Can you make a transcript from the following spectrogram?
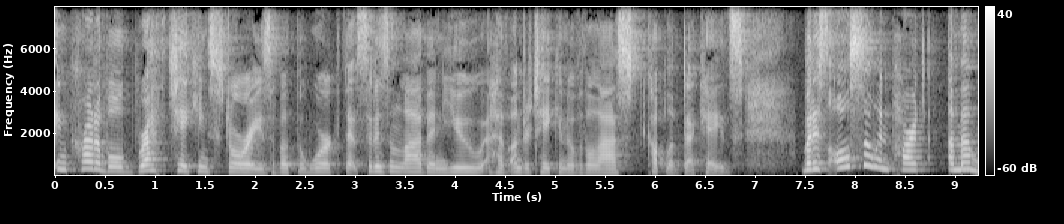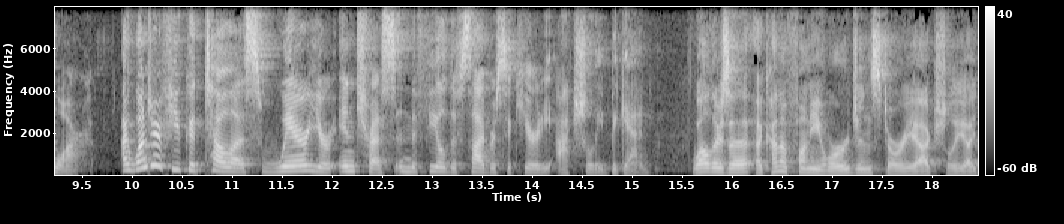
incredible, breathtaking stories about the work that Citizen Lab and you have undertaken over the last couple of decades. But it's also, in part, a memoir. I wonder if you could tell us where your interest in the field of cybersecurity actually began. Well, there's a, a kind of funny origin story, actually. I,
